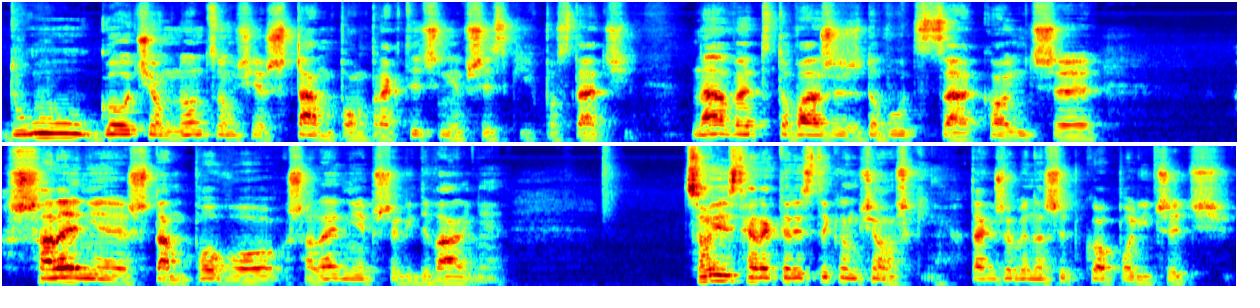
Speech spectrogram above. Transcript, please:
długo ciągnącą się sztampą praktycznie wszystkich postaci. Nawet towarzysz dowódca kończy szalenie sztampowo, szalenie przewidywalnie. Co jest charakterystyką książki? Tak, żeby na szybko policzyć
